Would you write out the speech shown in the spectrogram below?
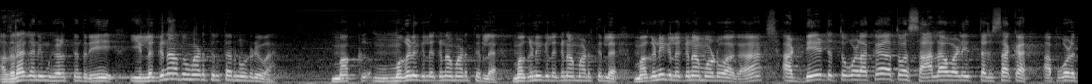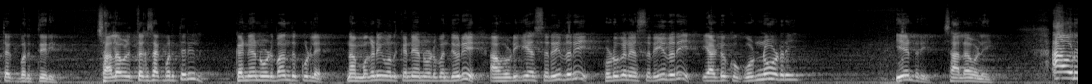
ಅದ್ರಾಗ ನಿಮ್ಗೆ ಹೇಳ್ತೀನಿ ರೀ ಈ ಲಗ್ನ ಅದು ಮಾಡ್ತಿರ್ತಾರೆ ನೋಡ್ರಿ ಇವ. ಮಕ್ ಮಗಳಿಗೆ ಲಗ್ನ ಮಾಡ್ತಿರ್ಲ, ಮಗನಿಗೆ ಲಗ್ನ ಮಾಡ್ತಿರ್ಲ, ಮಗನಿಗೆ ಲಗ್ನ ಮಾಡುವಾಗ ಆ ಡೇಟ್ ತೊಗೊಳಕ ಅಥವಾ ಸಾಲಾವಳಿ ತೆಗ್ಸಾಕ ಅಪ್ಗಳು ತೆಗ್ ಬರ್ತೀರಿ ಸಾಲಾವಳಿ ತೆಗ್ಸಾಕ ಬರ್ತೀರಿ ಕನ್ಯಾ ನೋಡಿ ಬಂದು ಕೂಡಲೇ, ನಮ್ಮ ಮಗನಿಗೆ ಒಂದು ಕನ್ಯಾ ನೋಡಿ ಬಂದೀವ್ರಿ, ಆ ಹುಡುಗಿ ಹೆಸರು ಇದ್ರಿ, ಹುಡುಗನ ಹೆಸರು ಇದ್ರಿ, ಎರಡಕ್ಕೂ ಕೊಡ್ ನೋಡ್ರಿ. ಏನ್ರಿ ಸಾಲಾವಳಿ ಅವ್ರು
